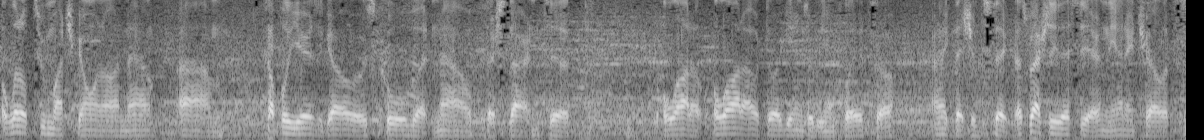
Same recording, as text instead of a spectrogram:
a little too much going on now. Um, a couple years ago it was cool, but now they're starting to a lot of a lot of outdoor games are being played. So I think they should stick, especially this year in the NHL. It's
